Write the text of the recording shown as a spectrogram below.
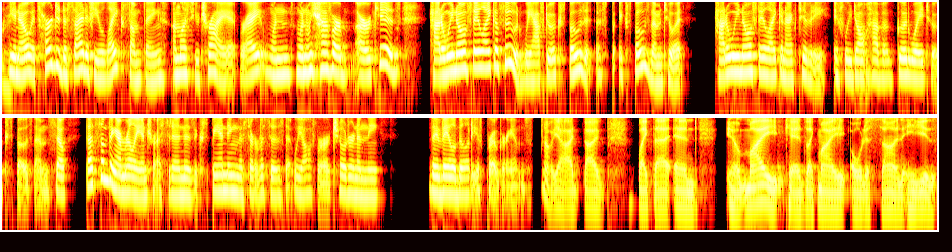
Right. You know, it's hard to decide if you like something unless you try it, right? When when we have our our kids, how do we know if they like a food? We have to expose it, expose them to it. How do we know if they like an activity if we don't have a good way to expose them? So that's something I'm really interested in is expanding the services that we offer our children and the the availability of programs. Oh yeah, I I like that and you know, my kids, like my oldest son, he is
